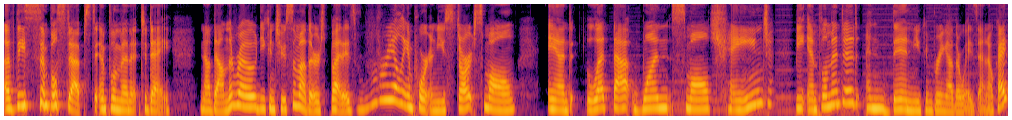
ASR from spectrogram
of these simple steps to implement it today. Now, down the road, you can choose some others, but it's really important you start small and let that one small change be implemented, and then you can bring other ways in, okay?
